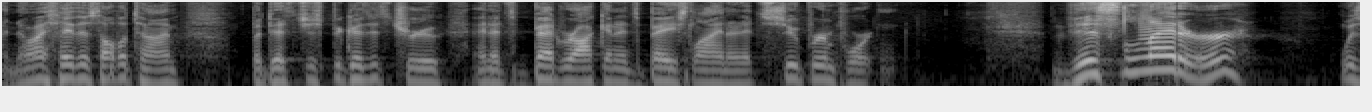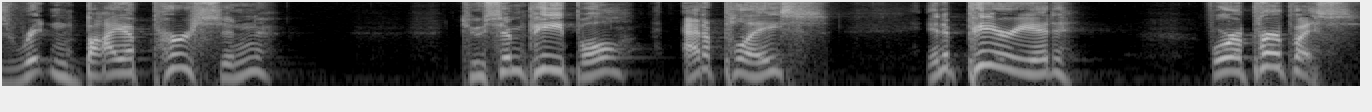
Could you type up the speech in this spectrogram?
I know I say this all the time, but that's just because it's true and it's bedrock and it's baseline and it's super important. This letter was written by a person to some people at a place in a period for a purpose.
